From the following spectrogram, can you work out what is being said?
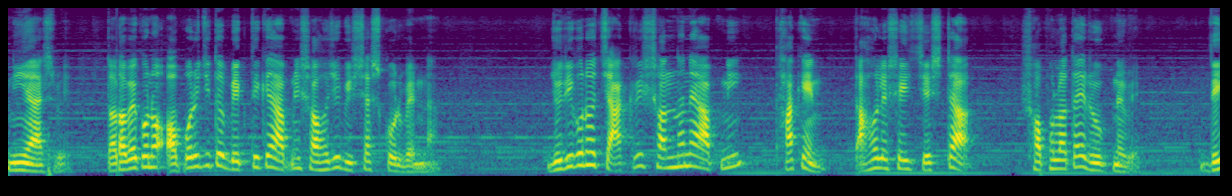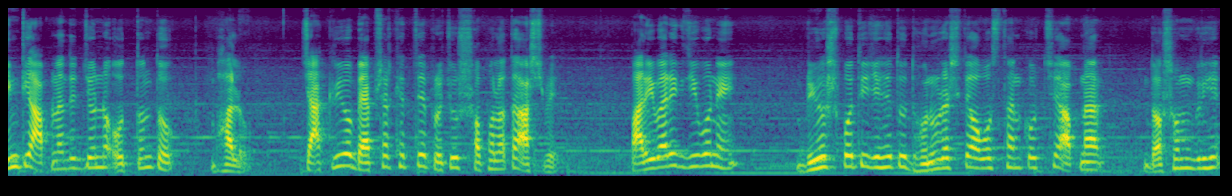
নিয়ে আসবে। তবে কোনো অপরিচিত ব্যক্তিকে আপনি সহজে বিশ্বাস করবেন না। যদি কোনো চাকরির সন্ধানে আপনি থাকেন, তাহলে সেই চেষ্টা সফলতায় রূপ নেবে। দিনটি আপনাদের জন্য অত্যন্ত ভালো। চাকরি ও ব্যবসার ক্ষেত্রে প্রচুর সফলতা আসবে। পারিবারিক জীবনে বৃহস্পতি যেহেতু ধনুরাশিতে অবস্থান করছে আপনার দশম গৃহে,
